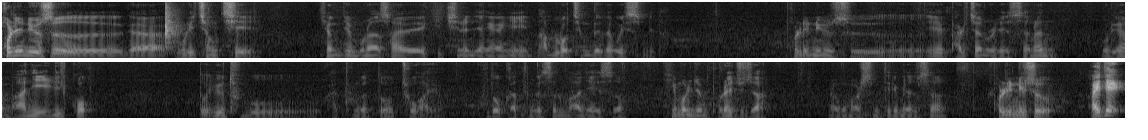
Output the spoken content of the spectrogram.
폴리뉴스가 우리 정치, 경제, 문화, 사회에 끼치는 영향이 날로 증대되고 있습니다. 폴리뉴스의 발전을 위해서는 우리가 많이 읽고 또 유튜브 같은 것도 좋아요, 구독 같은 것을 많이 해서 힘을 좀 보내주자라고 말씀드리면서 폴리뉴스 화이팅!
